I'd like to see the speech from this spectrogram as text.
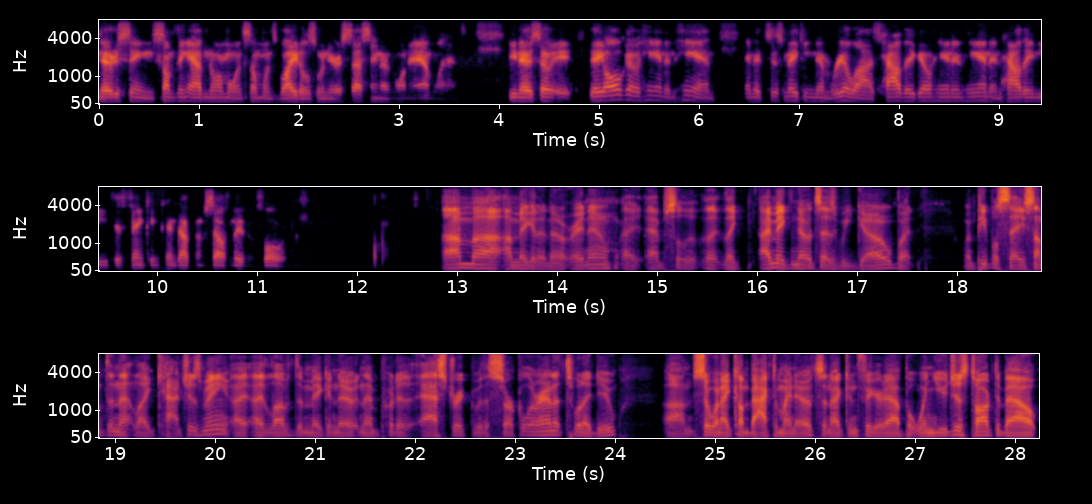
noticing something abnormal in someone's vitals when you're assessing on ambulance. You know, so it, they all go hand in hand, and it's just making them realize how they go hand in hand and how they need to think and conduct themselves moving forward. I'm uh, I'm making a note right now. I absolutely like I make notes as we go, but when people say something that like catches me, I, I love to make a note and then put an asterisk with a circle around it. It's what I do. Um, so when I come back to my notes and I can figure it out. But when you just talked about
